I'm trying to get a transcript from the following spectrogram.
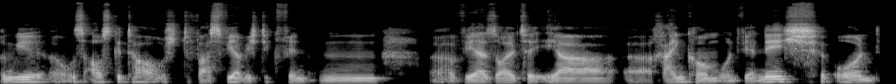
irgendwie uns ausgetauscht, was wir wichtig finden, äh, wer sollte eher äh, reinkommen und wer nicht. Und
